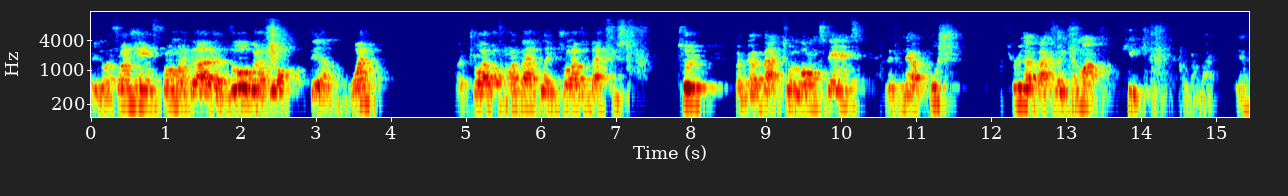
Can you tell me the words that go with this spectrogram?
I use my front hand from my guard, I absorb and I walk down. One, I drive off my back leg, drive the back fist. Two, so I go back to a long stance, and then from now push through that back leg, come up, kick, and come back. Yeah,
